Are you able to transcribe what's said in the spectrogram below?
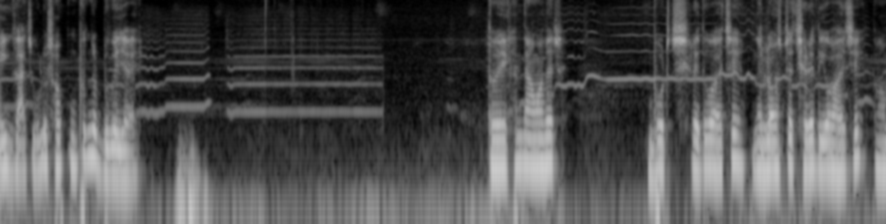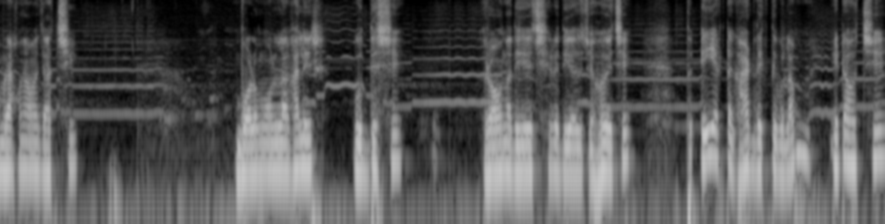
এই গাছগুলো সম্পূর্ণ ডুবে যায়। তো এখানে আমাদের বোট ছেড়ে দেওয়া হয়েছে মানে লঞ্চটা ছেড়ে দেওয়া হয়েছে। তো আমরা এখন আমরা যাচ্ছি বড় মোল্লাখালীর উদ্দেশ্যে রওনা দিয়ে ছেড়ে দেওয়া হয়েছে। তো এই একটা ঘাট দেখতে পেলাম। এটা হচ্ছে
